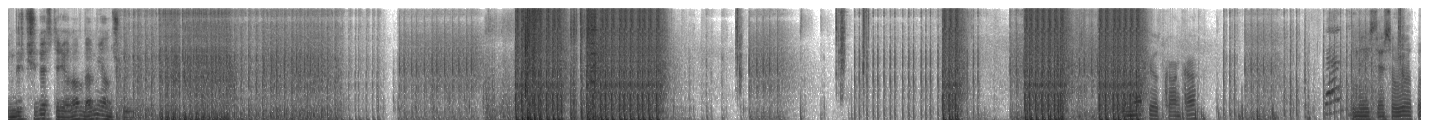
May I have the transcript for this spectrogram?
Bir kişi gösteriyor lan ben mi yanlış görüyorum? Ne yapıyoruz kanka? Ne istersen onu yap. ha.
